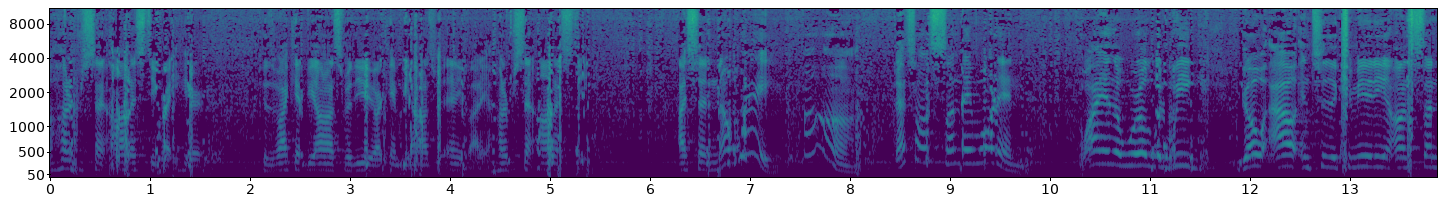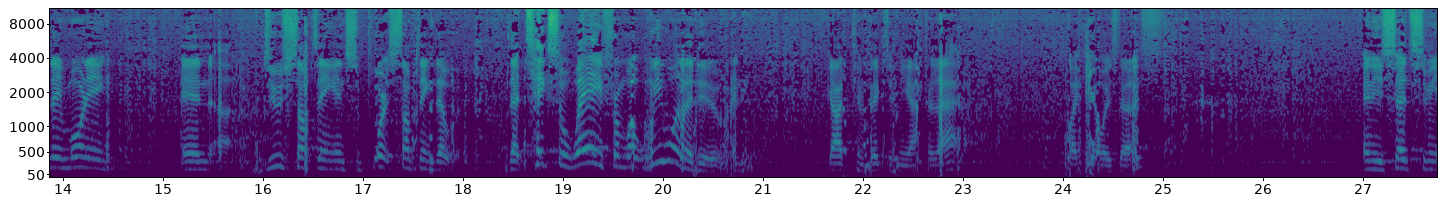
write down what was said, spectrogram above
100% honesty right here, because if I can't be honest with you, I can't be honest with anybody. 100% honesty. I said, no way. That's on Sunday morning. Why in the world would we go out into the community on Sunday morning and uh, do something and support something that that takes away from what we want to do. And God convicted me after that, like He always does. And He said to me,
